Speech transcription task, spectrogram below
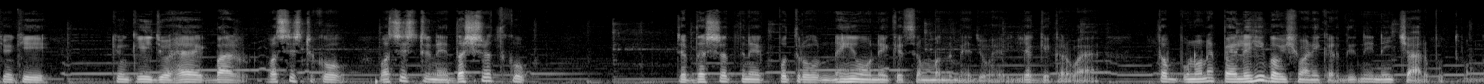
क्योंकि क्योंकि जो है, एक बार वशिष्ठ को, वशिष्ठ ने दशरथ को, जब दशरथ ने पुत्र नहीं होने के संबंध में जो है यज्ञ करवाया तब उन्होंने पहले ही भविष्यवाणी कर दी, नहीं नहीं, चार पुत्र होंगे।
